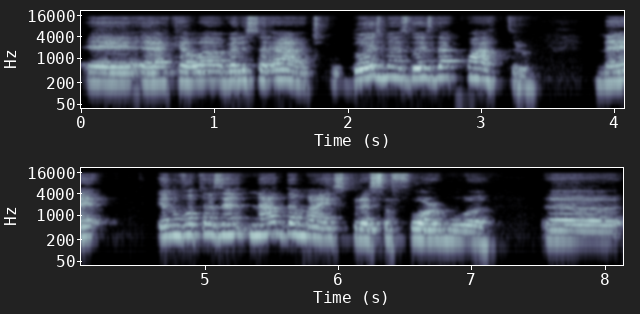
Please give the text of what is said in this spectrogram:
É, é aquela velha história, ah, tipo, 2 mais 2 dá 4, né? Eu não vou trazer nada mais para essa fórmula uh,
